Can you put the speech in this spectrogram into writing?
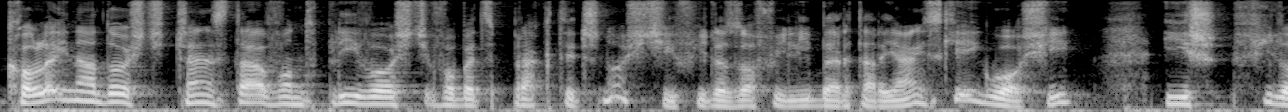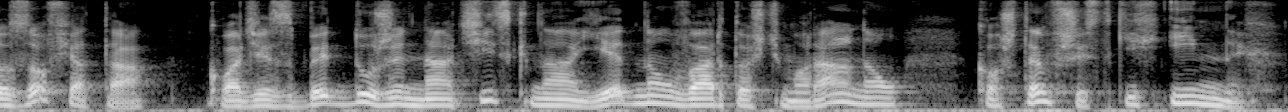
Kolejna dość częsta wątpliwość wobec praktyczności filozofii libertariańskiej głosi, iż filozofia ta kładzie zbyt duży nacisk na jedną wartość moralną kosztem wszystkich innych,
